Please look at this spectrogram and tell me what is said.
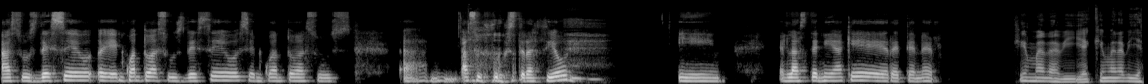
a sus deseos, eh, en cuanto a sus deseos, en cuanto a, sus, a su frustración. y las tenía que retener. Qué maravilla, qué maravilla.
